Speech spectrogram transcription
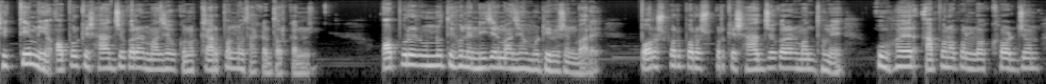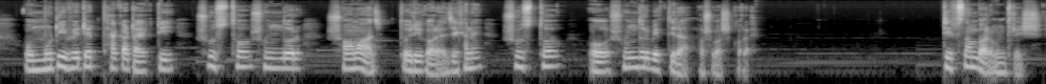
ঠিক তেমনি অপরকে সাহায্য করার মাঝেও কোনো কার্পণ্য থাকার দরকার নেই। অপরের উন্নতি হলে নিজের মাঝেও মোটিভেশন বাড়ে। পরস্পর পরস্পরকে সাহায্য করার মাধ্যমে উভয়ের আপন আপন লক্ষ্য অর্জন ও মোটিভেটেড থাকাটা একটি সুস্থ, সুন্দর সমাজ তৈরি করে, যেখানে সুস্থ ও সুন্দর ব্যক্তিরা বসবাস করে। টিপস নাম্বার উনত্রিশ,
